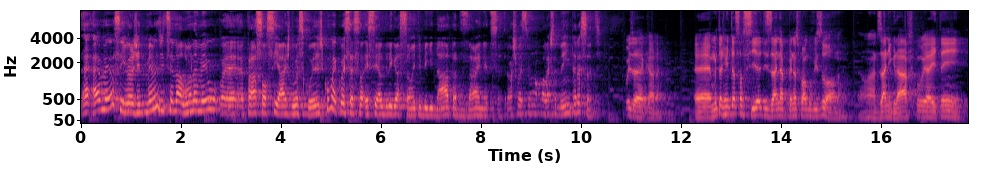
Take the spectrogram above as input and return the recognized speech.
É, é, meio assim, a gente, mesmo a gente sendo aluno, é meio é, é para associar as duas coisas. Como é que vai ser essa, esse elo de ligação entre Big Data, design, etc. Eu acho que vai ser uma palestra bem interessante. Pois é, cara. É, muita gente associa design apenas com algo visual, né? Então, design gráfico, e aí tem.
